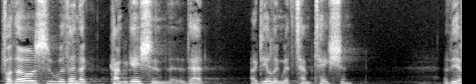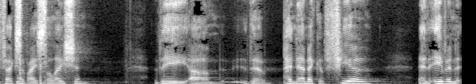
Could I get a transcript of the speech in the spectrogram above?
For those within the congregation that are dealing with temptation, the effects of isolation, the, um, the pandemic of fear, and even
